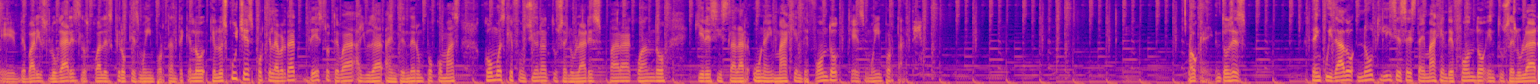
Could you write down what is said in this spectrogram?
eh, de varios lugares, los cuales creo que es muy importante que lo, que lo escuches porque la verdad de esto te va a ayudar a entender un poco más cómo es que funcionan tus celulares para cuando quieres instalar una imagen de fondo que es muy importante. Ok, entonces ten cuidado, no utilices esta imagen de fondo en tu celular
